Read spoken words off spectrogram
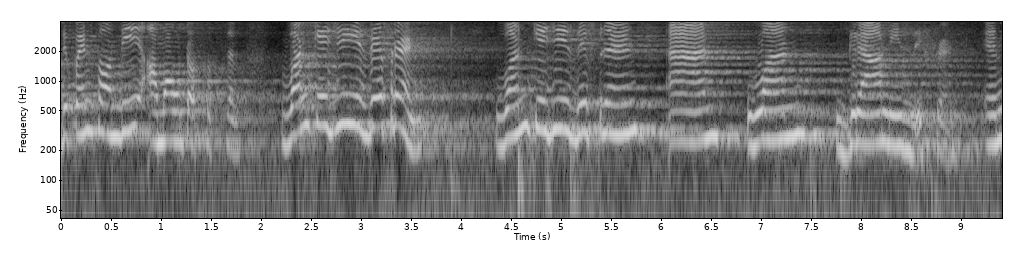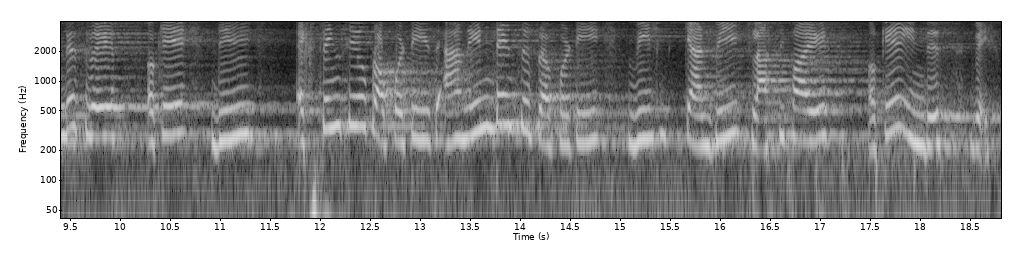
depends on the amount of substance. 1 kg is different. 1 kg is different and 1 gram is different in this way okay the extensive properties and intensive property will can be classified okay in this way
